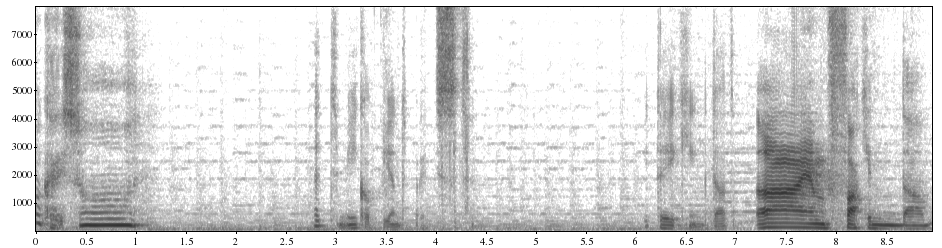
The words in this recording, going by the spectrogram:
Okay, so let me copy and paste. Be Taking that. I am fucking dumb.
